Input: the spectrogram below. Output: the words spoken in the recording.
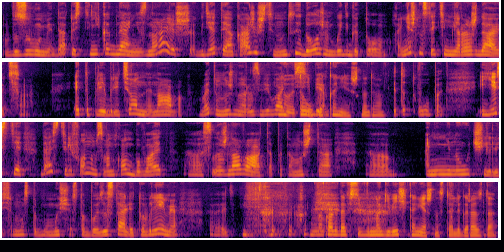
в зуме, да, то есть ты никогда не знаешь, где ты окажешься, но ты должен быть готовым. Конечно, с этим не рождаются. Это приобретенный навык. В этом нужно развивать ну, это себе. Опыт, конечно, да. Этот опыт. И если, да, с телефонным звонком бывает э, сложновато, потому что э, они не научились. Мы с тобой, мы сейчас с тобой застали то время. Э, Но когда все, многие вещи, конечно, стали гораздо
